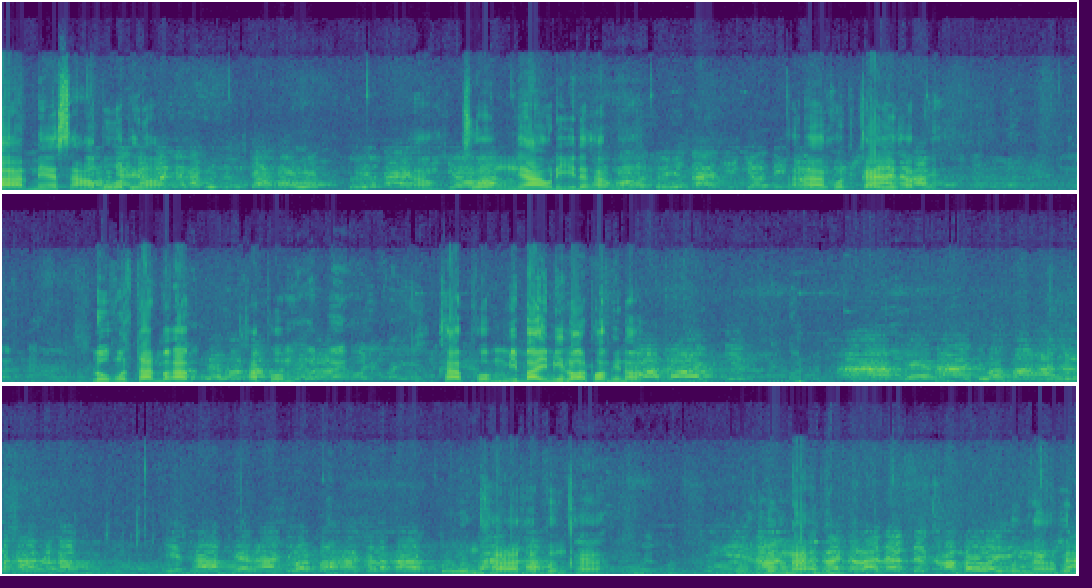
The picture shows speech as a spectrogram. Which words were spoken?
บาท แม่สาวบัวพี่น้องเอาช่วงเงาวดีเด้อครับนี่อนาคตไกลอยู่ครับนี่ลูกฮุสตันป่ะครับ ครับผมกดไปก่อนครับผมมีใบมีหลอดพร้อมพี่น้องห้าแปดห้าจังหวัดมหาสารคามนะครับเจ็ดห้าแปดห้าจังหวัดมหาสารคามเบิ้งขาครับเบิ้งขา เบิ่งหน้าเพิ่นตลาดนัดในคำเลยเบิ่งหน้าเพิ่น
